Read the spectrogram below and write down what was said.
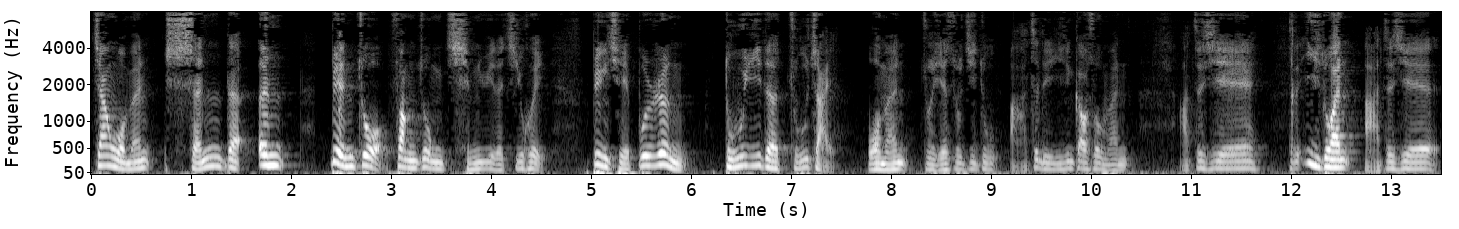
将我们神的恩变作放纵情欲的机会。并且不认独一的主宰，我们主耶稣基督啊！这里已经告诉我们啊，这些这个异端啊，这些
